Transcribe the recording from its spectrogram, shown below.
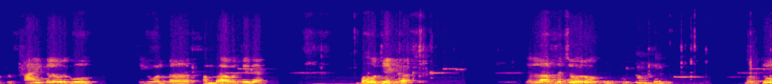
ಒಂದು ಸಾಯಂಕಾಲವರೆಗೂ ಸಿಗುವಂತಹ ಸಂಭಾವ್ಯತೆ ಇದೆ. ಬಹುತೇಕ ಎಲ್ಲಾ ಸಚಿವರು ಮತ್ತು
